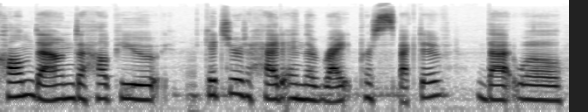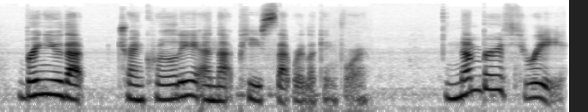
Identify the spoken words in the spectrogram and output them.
calm down, to help you get your head in the right perspective that will bring you that tranquility and that peace that we're looking for. Number three,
